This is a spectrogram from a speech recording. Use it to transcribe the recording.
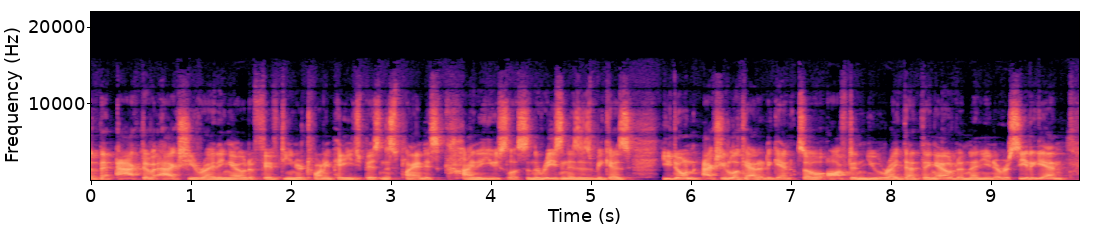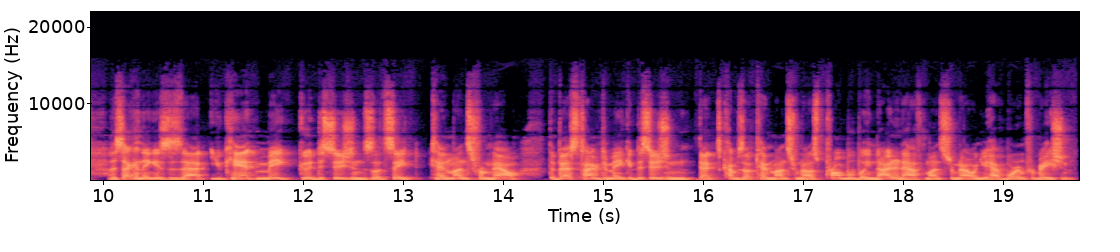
But the act of actually writing out a 15 or 20 page business plan is kind of useless. And the reason is is because you don't actually look at it again. So often you write that thing out and then you never see it again. The second thing is is that you can't make good decisions let's say 10 months from now. The best time to make a decision that comes up 10 months from now is probably nine and a half months from now when you have more information.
